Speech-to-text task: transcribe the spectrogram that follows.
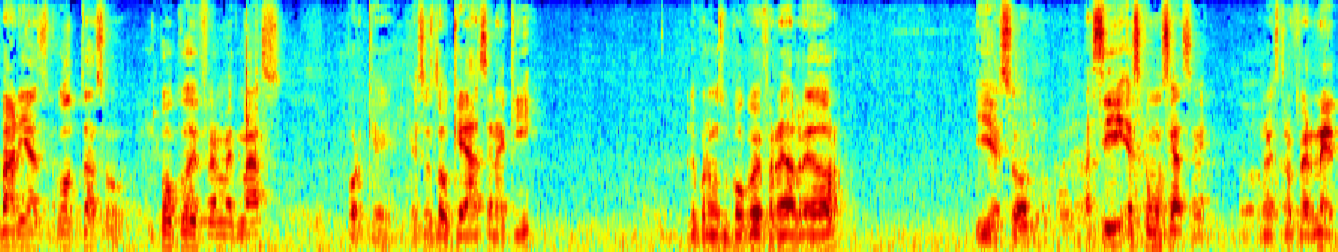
varias gotas o un poco de Fernet más porque eso es lo que hacen aquí. Le ponemos un poco de Fernet alrededor y eso así es como se hace nuestro Fernet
